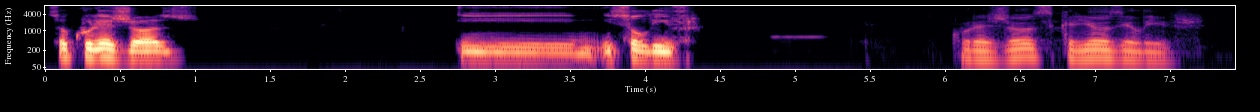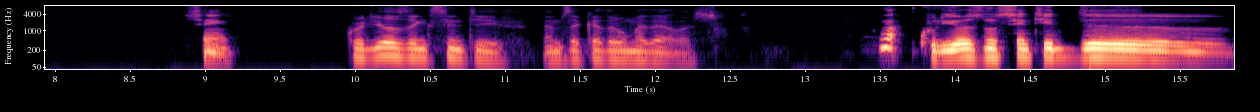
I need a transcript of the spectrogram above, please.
sou corajoso e, e sou livre. Corajoso, curioso e livre. sim. Curioso em que sentido? Vamos a cada uma delas. Não, curioso no sentido de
